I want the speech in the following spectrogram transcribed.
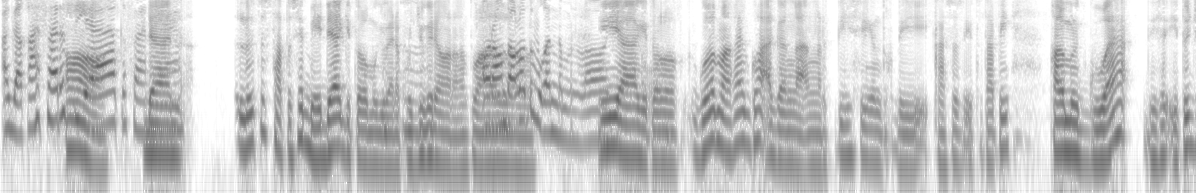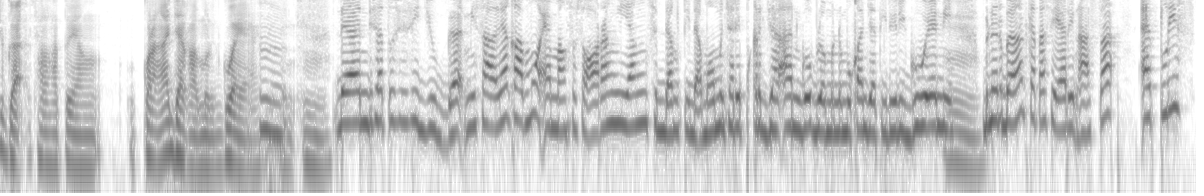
agak kasar sih Oh, ya kesannya dan lu tuh statusnya beda gitu loh mau gimana pun juga dengan orang tua orang tua lo. tuh bukan temen lo iya gitu loh gue makanya gue agak nggak ngerti sih untuk di kasus itu tapi kalau menurut gue itu juga salah satu yang kurang ajar kalau menurut gue ya Mm. Dan di satu sisi juga, misalnya kamu emang seseorang yang sedang tidak mau mencari pekerjaan, gue belum menemukan jati diri gue nih. Bener banget kata si Erin Asa, at least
